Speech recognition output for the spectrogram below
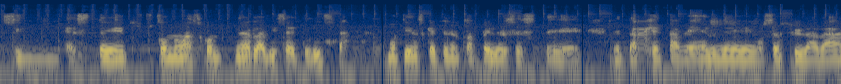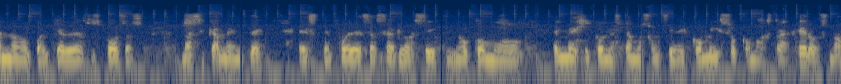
sin este con nomás con tener la visa de turista. No tienes que tener papeles este, de tarjeta verde o ser ciudadano o cualquier de esas cosas. Básicamente este, puedes hacerlo así, no como en México necesitamos un fideicomiso como extranjeros, ¿no?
